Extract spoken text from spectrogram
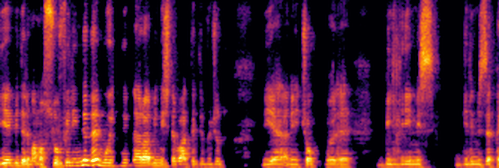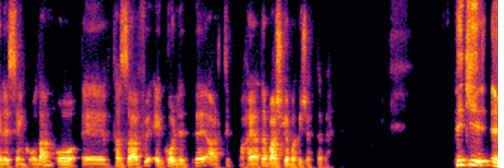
diyebilirim. Ama Sufiliğinde de Muhittin İbn Arabi'nin işte vahdeti vücut diye hani çok böyle bildiğimiz dilimize pelesenk olan o e, tasavvufi ekolle de artık hayata başka bakacak tabii. Peki e,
